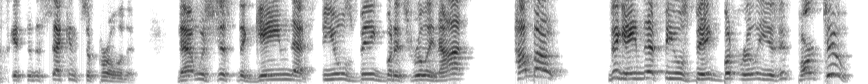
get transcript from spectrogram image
Let's get to the second superlative. That was just the game that feels big, but it's really not. How about the game that feels big, but really isn't part two?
